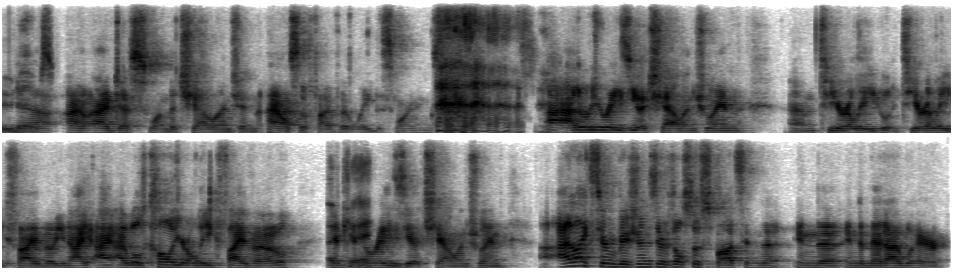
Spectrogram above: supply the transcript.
who knows? Yeah, I, I just won the challenge, and I also five the league this morning. So I, I'll re-raise you a challenge win um, to your league to your league five zero. You know, I, I I will call your league five zero and, Okay. and raise you a challenge win. I like Serum Visions. There's also spots in the in the in the meta where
